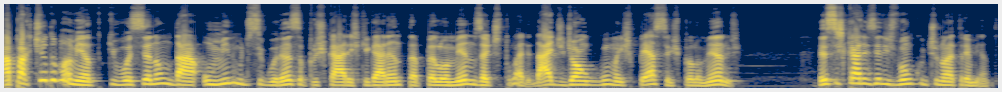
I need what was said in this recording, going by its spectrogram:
A partir do momento que você não dá um mínimo de segurança para os caras que garanta pelo menos a titularidade de algumas peças, pelo menos, esses caras eles vão continuar tremendo.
